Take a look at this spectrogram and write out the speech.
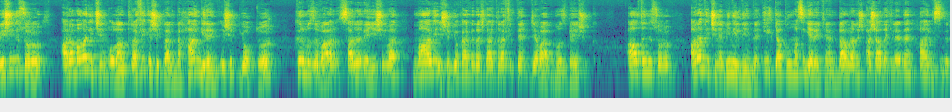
Beşinci soru. Arabalar için olan trafik ışıklarında hangi renk ışık yoktur? Kırmızı var, sarı ve yeşil var. Mavi ışık yok arkadaşlar trafikte. Cevabımız B şık. Altıncı soru. Araç içine binildiğinde ilk yapılması gereken davranış aşağıdakilerden hangisidir?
